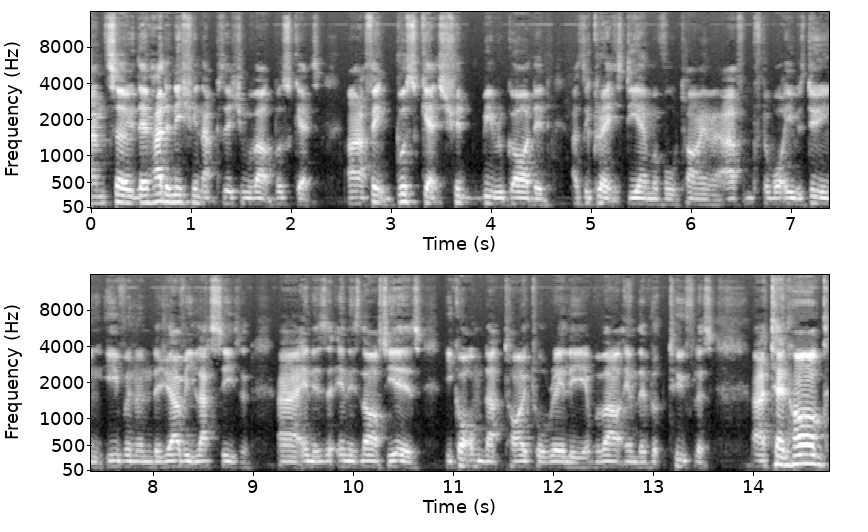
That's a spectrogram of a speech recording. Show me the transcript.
and so they've had an issue in that position without Busquets. And I think Busquets should be regarded as the greatest DM of all time after what he was doing, even under Xavi last season. Uh, in his in his last years, he got him that title really. Without him, they've looked toothless. Uh, Ten Hag,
